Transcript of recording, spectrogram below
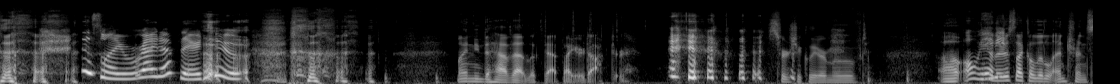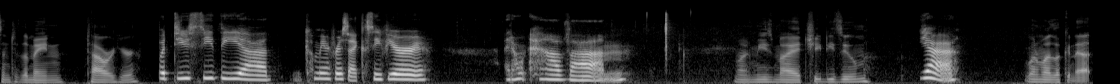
It's like right up there too. Might need to have that looked at by your doctor. Surgically removed. Um, oh yeah, Maybe- there's like a little entrance into the main tower here. But do you see the uh come here for a sec. See if you're I don't have um Let me use my cheaty zoom. yeah. What am I looking at?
